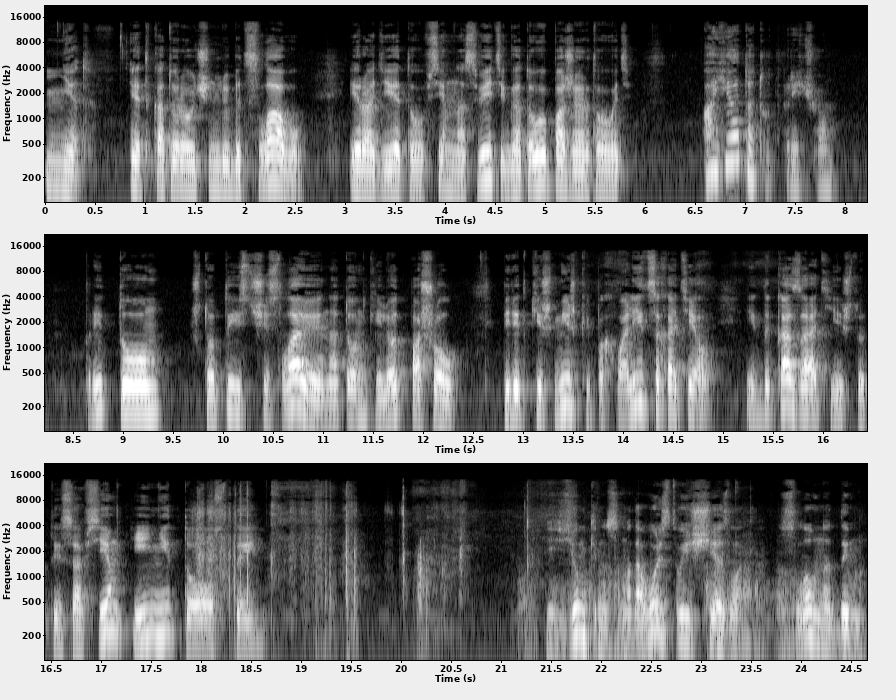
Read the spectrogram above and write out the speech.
«Нет, это которые очень любят славу и ради этого всем на свете готовы пожертвовать». «А я-то тут при чем?» «При том, что ты из тщеславия на тонкий лед пошел, перед кишмишкой похвалиться хотел» и доказать ей, что ты совсем и не толстый. Изюмкино самодовольство исчезло, словно дым.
